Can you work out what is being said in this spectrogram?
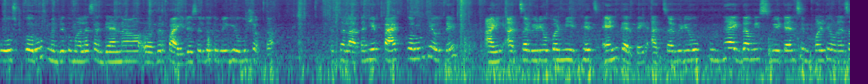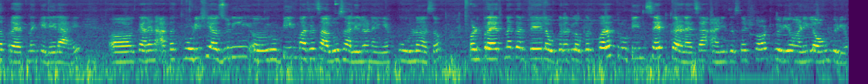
पोस्ट करू म्हणजे तुम्हाला सगळ्यांना जर पाहिजे असेल तर तुम्ही घेऊ शकता. तर चला आता हे पॅक करून ठेवते. आणि आजचा व्हिडिओ पण मी इथेच एंड करते. आजचा व्हिडिओ पुन्हा एकदा मी स्वीट अँड सिंपल ठेवण्याचा प्रयत्न केलेला आहे. कारण आता थोडीशी अजूनही रुटीन माझं चालू झालेलं नाही आहे पूर्ण असं. पण प्रयत्न करते लवकरात लवकर परत रुटीन सेट करण्याचा. आणि जसं शॉर्ट व्हिडिओ आणि लॉंग व्हिडिओ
